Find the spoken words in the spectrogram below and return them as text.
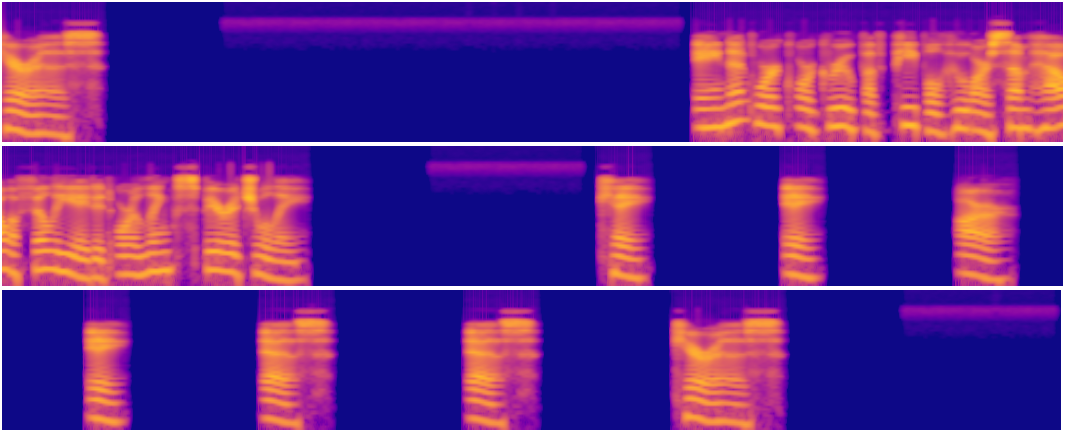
Karass. A network or group of people who are somehow affiliated or linked spiritually. K. A. R. A. S. S. Karass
